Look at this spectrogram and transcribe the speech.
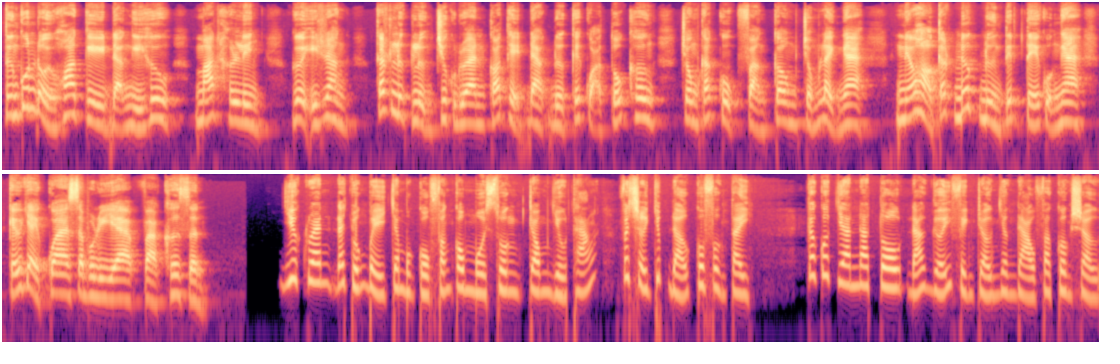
Tướng quân đội Hoa Kỳ đã nghỉ hưu Matt Herlin gợi ý rằng các lực lượng Ukraine có thể đạt được kết quả tốt hơn trong các cuộc phản công chống lại Nga nếu họ cắt đứt đường tiếp tế của Nga kéo dài qua Zaporizhia và Kherson. Ukraine đã chuẩn bị cho một cuộc phản công mùa xuân trong nhiều tháng với sự giúp đỡ của phương Tây. Các quốc gia NATO đã gửi viện trợ nhân đạo và quân sự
